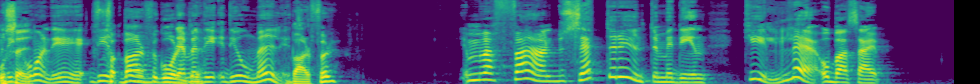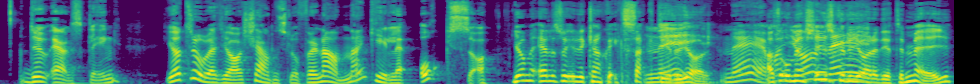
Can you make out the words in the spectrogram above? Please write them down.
och säga... går inte. Det det varför går nej, inte men det? det? Det är omöjligt. Varför? Ja, men vad fan, du sätter dig ju inte med din kille och bara så här, du älskling, jag tror att jag har känslor för en annan kille också. Ja, men eller så är det kanske exakt det Nej, du gör. nej, alltså om en gör- tjej skulle nej. göra det till mig,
